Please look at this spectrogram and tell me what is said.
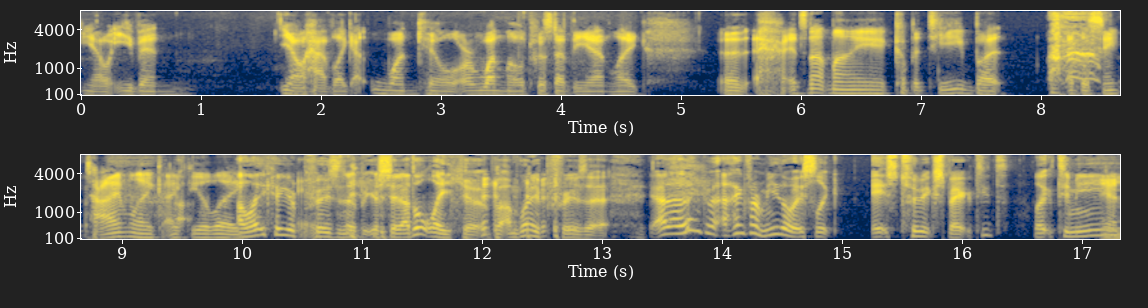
you know, even you know, have like one kill or one little twist at the end. Like uh, it's not my cup of tea, but at the same time, like I feel like I like how you're praising it, but you're saying I don't like it, but I'm going to praise it. And I think I think for me though, it's like it's too expected. Like to me, Yeah.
